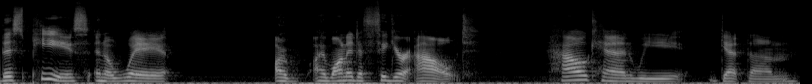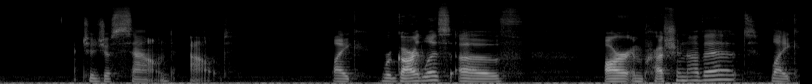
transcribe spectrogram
this piece, in a way, are, I wanted to figure out how can we get them to just sound out like regardless of our impression of it like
